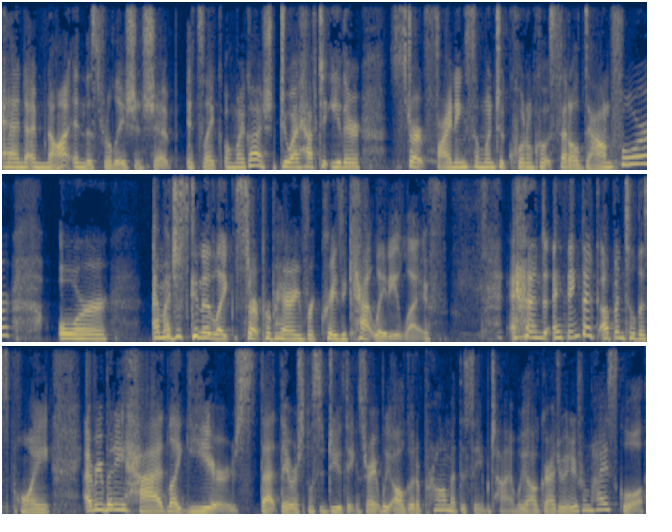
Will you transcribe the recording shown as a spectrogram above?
and I'm not in this relationship, it's like, oh my gosh, do I have to either start finding someone to quote unquote settle down for or am I just gonna like start preparing for crazy cat lady life? And I think that up until this point, everybody had like years that they were supposed to do things, right? We all go to prom at the same time. We all graduated from high school.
